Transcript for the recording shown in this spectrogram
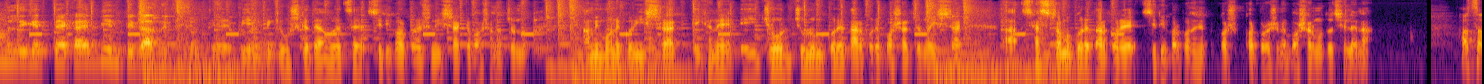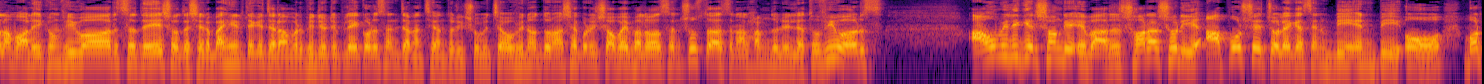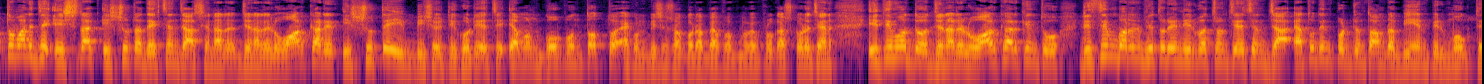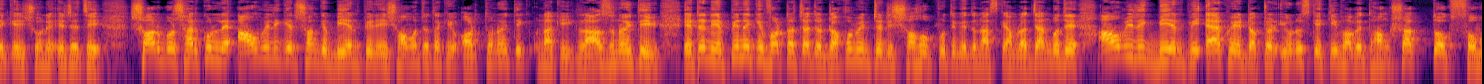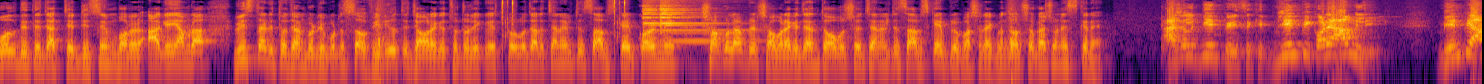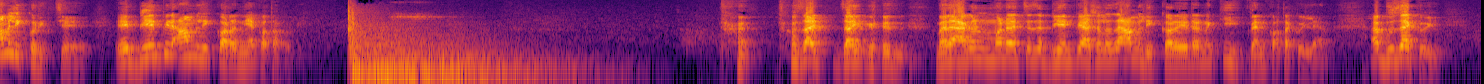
আওয়ামী লীগের টেকায় বিএনপির রাজনীতি চলবে বিএনপিকে উস্কে দেওয়া হয়েছে সিটি কর্পোরেশন ইশরাককে বসানোর জন্য। আমি মনে করি ইশরাক এখানে এই জোর জুলুম করে তারপরে বসার জন্য ইশরাক শ্রেষ্ঠমো করে তারপরে সিটি কর্পোরেশন কর্পোরেশনে বসার মতো ছিল না। আসসালামু আলাইকুম ভিউয়ার্স দেশ ও দেশের বাহির থেকে যারা আমার ভিডিওটি প্লে করেছেন জানাচ্ছি আন্তরিক শুভেচ্ছা অভিনন্দন। আশা করি সবাই ভালো আছেন সুস্থ আছেন আলহামদুলিল্লাহ। তো ভিউয়ার্স আওয়ামী লীগের সঙ্গে এবার সরাসরি আপোষে চলে গেছেন বিএনপি ও বর্তমানে যে ইশরাক ইস্যুটা দেখছেন যা সেনার জেনারেল ওয়ার্কারের ইস্যুতেই বিষয়টি ঘটিয়েছে, এমন গোপন তথ্য এখন বিশেষজ্ঞরা ব্যাপকভাবে প্রকাশ করেছেন। ইতিমধ্যে জেনারেল ওয়ার্কার কিন্তু ডিসেম্বরের ভিতরে নির্বাচন চেয়েছেন, যা এতদিন পর্যন্ত আমরা বিএনপির মুখ থেকেই শুনে এসেছি। সর্বসারকুল্যে আওয়ামী লীগের সঙ্গে বিএনপির এই সমঝোতা কি অর্থনৈতিক নাকি রাজনৈতিক? এটা নিয়ে পিনাকি ভট্টাচার্য ডকুমেন্টারি সহ প্রতিবেদন আজকে আমরা জানব যে আওয়ামী লীগ বিএনপি এক হয়ে ডক্টর ইউনুসকে কীভাবে ধ্বংসাত্মক সবল দিতে যাচ্ছে ডিসেম্বরের আগেই আমরা বিস্তারিত জানব। রিপোর্টের সহ ভিডিওতে যাওয়ার আগে ছোট রিকোয়েস্ট করব, যারা চ্যানেলটি সাবস্ক্রাইব করেননি, সকল আপডেট সবার আগে জানতে অবশ্যই চ্যানেলটি সাবস্ক্রাইব করে পাশে রাখবেন। দর্শক, আসুন স্ক্রিনে আসলে বিএনপি হয়েছে কি? বিএনপি করে আওয়ামী লীগ। বিএনপি আওয়ামী লীগ করিচ্ছে। এই বিএনপির আওয়ামী লীগ করা নিয়ে কথা বলি তো যাই মানে এখন মনে হচ্ছে যে বিএনপি আসলে যে আওয়ামী লীগ করে, এটা না কি ব্যান কথা কইলাম। আর বুঝাই কই,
